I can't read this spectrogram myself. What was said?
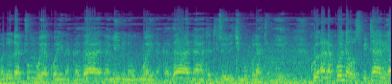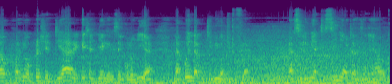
madonda ya tumbo yako aina kadhaa, na mimi naugua aina kadhaa, na tatizo hili chimbuko lake ni hili. Kwa hiyo anakwenda hospitali au kufanyiwa operation tayari kisha jenge kisaikolojia na kwenda kutibiwa kitu fulani. Asilimia tisini ya Watanzania hawako.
